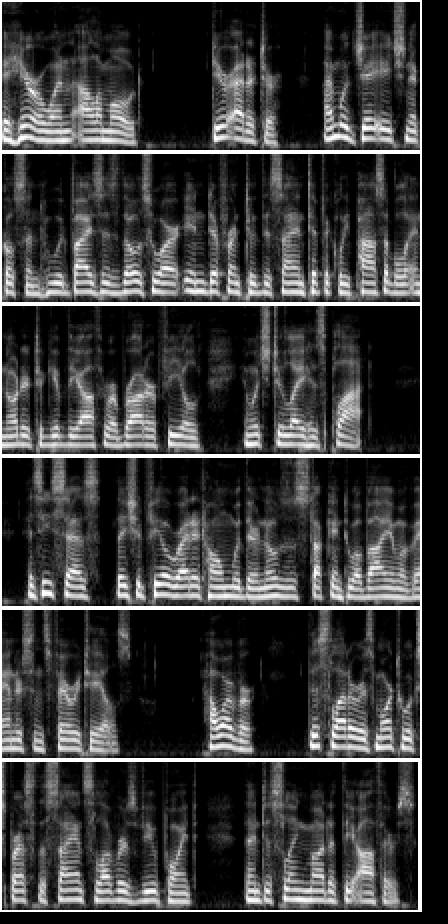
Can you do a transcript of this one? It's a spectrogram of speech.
A Heroine a la Mode Dear Editor: I'm with J. H. Nicholson, who advises those who are indifferent to the scientifically possible in order to give the author a broader field in which to lay his plot. As he says, they should feel right at home with their noses stuck into a volume of Andersen's fairy tales. However, this letter is more to express the science lover's viewpoint than to sling mud at the authors.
